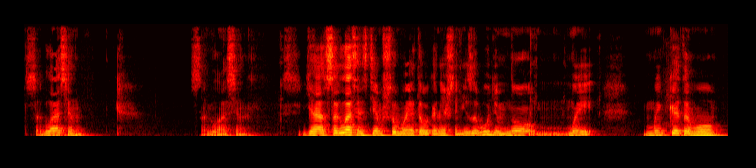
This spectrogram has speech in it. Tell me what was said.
Согласен? Согласен. Я согласен с тем, что мы этого, конечно, не забудем, но мы, мы к этому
